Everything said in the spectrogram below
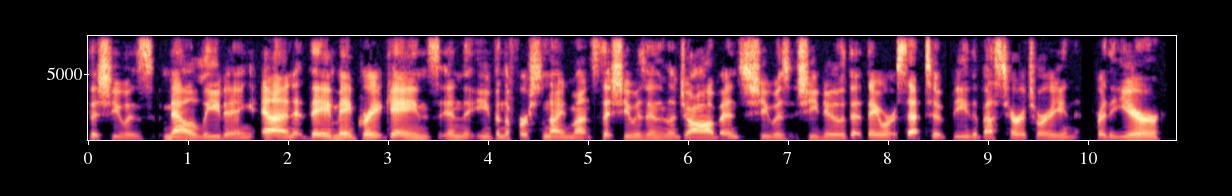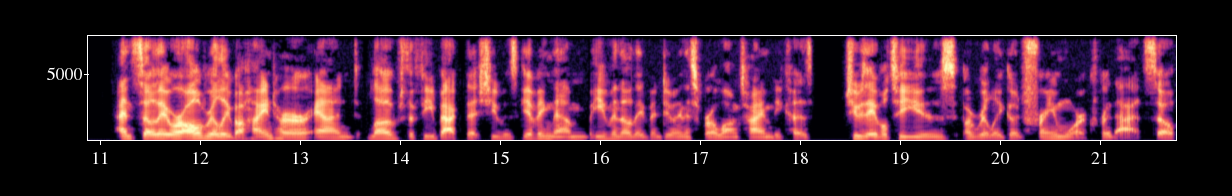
that she was now leading and they made great gains in the even the first 9 months that she was in the job and she was she knew that they were set to be the best territory in, for the year and so they were all really behind her and loved the feedback that she was giving them even though they'd been doing this for a long time because she was able to use a really good framework for that. So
